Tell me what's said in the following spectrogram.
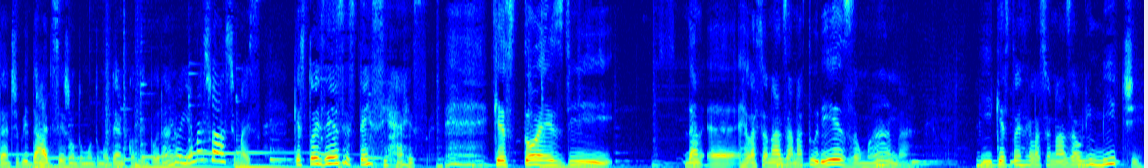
da antiguidade, sejam do mundo moderno contemporâneo, aí é mais fácil, mas questões existenciais, questões de, da, eh, relacionadas à natureza humana e questões relacionadas ao limite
